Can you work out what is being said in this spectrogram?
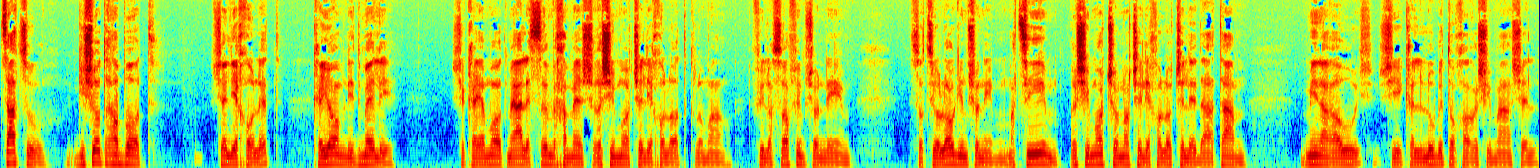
צצו גישות רבות של יכולת. כיום נדמה לי שקיימות מעל 25 רשימות של יכולות, כלומר, פילוסופים שונים, סוציולוגים שונים, מציעים רשימות שונות של יכולות שלדעתם מן הראוי שייכללו בתוך הרשימה של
